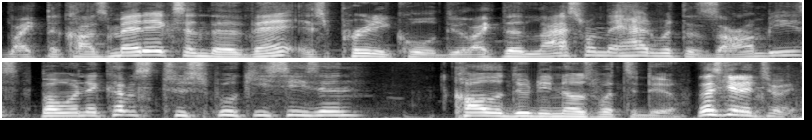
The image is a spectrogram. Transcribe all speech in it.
like the cosmetics and the event is pretty cool, dude. Like the last one they had with the zombies. But when it comes to spooky season, Call of Duty knows what to do. Let's get into it.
